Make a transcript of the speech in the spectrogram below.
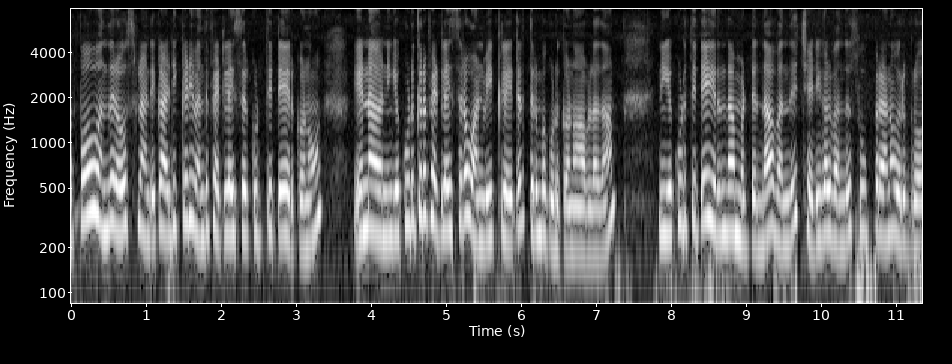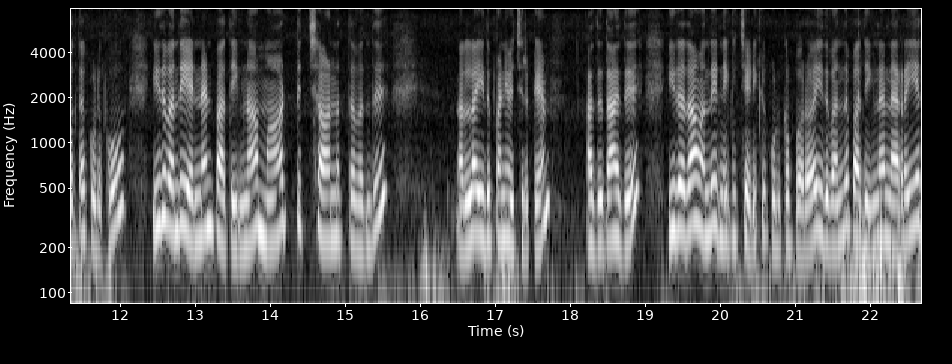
எப்போவும் வந்து ரோஸ் பிளான்ட்டுக்கு அடிக்கடி வந்து ஃபெர்டிலைசர் கொடுத்துட்டே இருக்கணும். என்ன நீங்கள் கொடுக்குற ஃபெர்டிலைசரை ஒன் வீக் லேட்டர் திரும்ப கொடுக்கணும் அவ்வளோதான் நீங்கள் கொடுத்துட்டே இருந்தால் மட்டும்தான் வந்து செடிகள் வந்து சூப்பரான ஒரு க்ரோத்தை கொடுக்கும். இது வந்து என்னன்னு பார்த்தீங்கன்னா மாட்டு சாணத்தை வந்து நல்லா இது பண்ணி வச்சுருக்கேன். அதுதான் இது. இதை தான் வந்து இன்றைக்கி செடிக்கு கொடுக்க போகிறோம் இது வந்து பார்த்திங்கன்னா நிறைய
